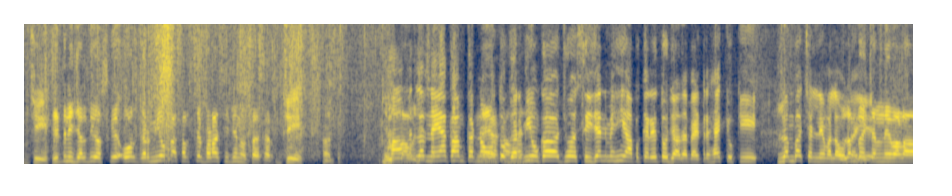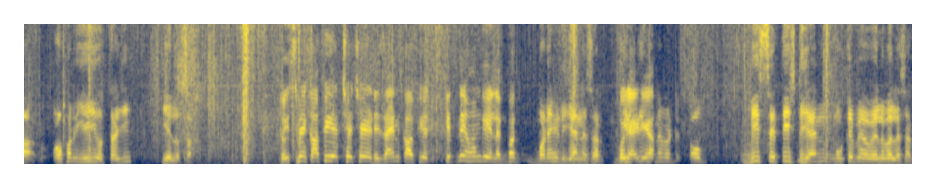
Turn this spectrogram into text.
जी। जितनी जल्दी हो सके और गर्मियों का सबसे बड़ा सीज़न होता है सर। जी। हाँ हाँ मतलब नया काम करना हो तो हाँ गर्मियों का जो सीज़न में ही आप करें तो ज़्यादा बेटर है क्योंकि लंबा चलने वाला है चलने वाला ऑफ़र यही होता है जी। ये लो सर। तो इसमें काफ़ी अच्छे अच्छे डिज़ाइन काफ़ी कितने होंगे? लगभग बड़े ही डिज़ाइन है सर। कोई और बीस से तीस डिज़ाइन मौके पे अवेलेबल है सर।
